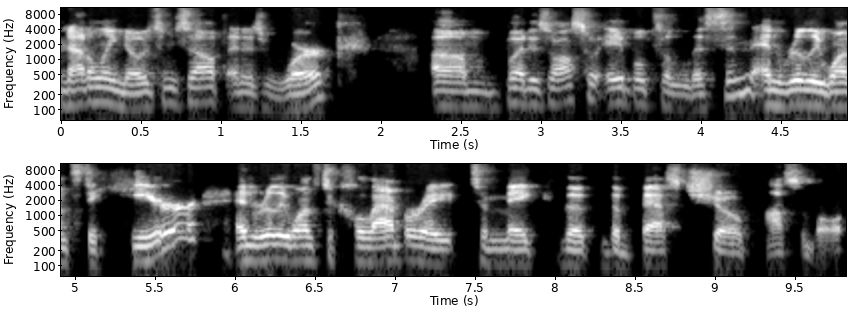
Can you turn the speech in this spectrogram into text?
not only knows himself and his work, um, but is also able to listen and really wants to hear and really wants to collaborate to make the, the best show possible.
